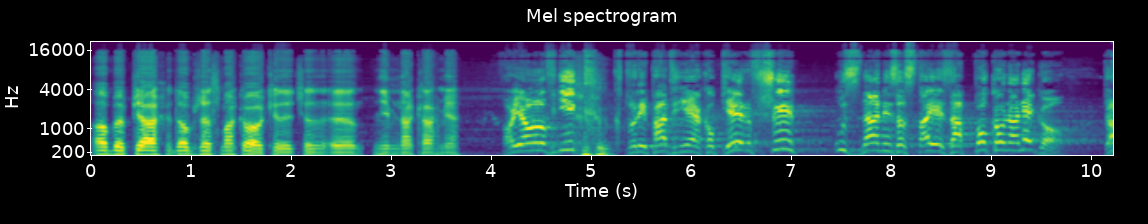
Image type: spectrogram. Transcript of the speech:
Oby piach dobrze smakował, kiedy cię e, nim nakarmię. Wojownik, który padnie jako pierwszy, uznany zostaje za pokonanego. Do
